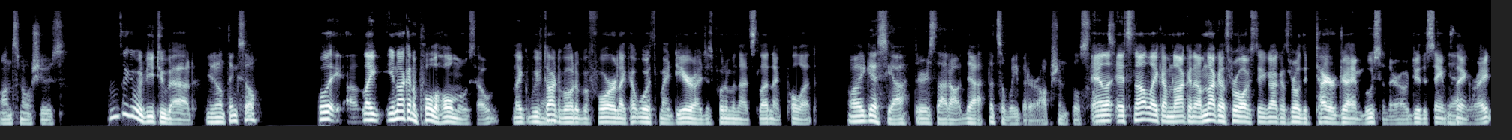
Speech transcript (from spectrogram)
on snowshoes. I don't think it would be too bad. You don't think so? Well, uh, like you're not going to pull the whole moose out. Like we've Yeah. talked about it before. Like with my deer, I just put them in that sled and I pull it. Well, I guess yeah. There's that. Yeah, that's a way better option. Those And it's not like I'm not gonna. I'm not gonna throw. Obviously, you're not gonna throw the entire giant moose in there. I would do the same Yeah. thing, right?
